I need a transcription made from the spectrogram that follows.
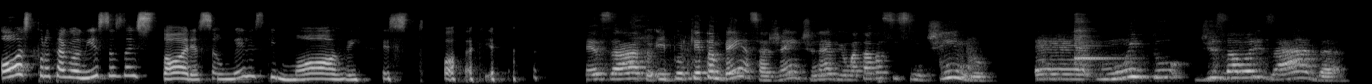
os protagonistas da história, são eles que movem a história. Exato, e porque também essa gente, né, Vilma, estava se sentindo é, muito desvalorizada.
